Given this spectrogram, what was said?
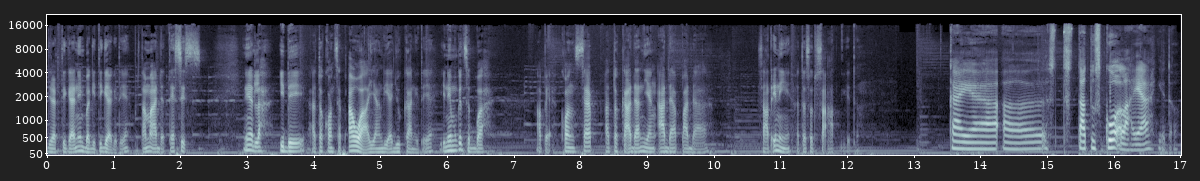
dialektika ini bagi tiga gitu ya. Pertama ada tesis. Ini adalah ide atau konsep awal yang diajukan gitu ya. Ini mungkin sebuah apa ya konsep atau keadaan yang ada pada saat ini atau suatu saat gitu. Kayak uh, status quo lah ya gitu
